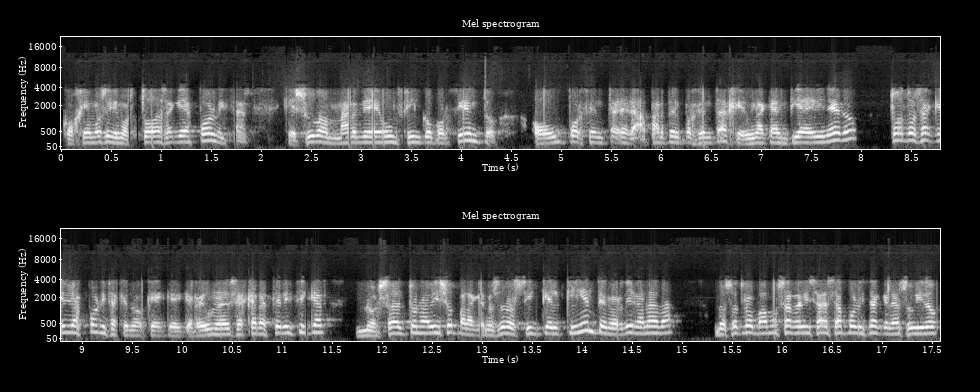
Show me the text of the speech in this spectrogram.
cogemos y decimos todas aquellas pólizas que suban más de un 5% o un porcentaje, aparte del porcentaje, una cantidad de dinero, todas aquellas pólizas que, que, que, reúnan esas características, nos salta un aviso para que nosotros, sin que el cliente nos diga nada, nosotros vamos a revisar esa póliza que le ha subido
